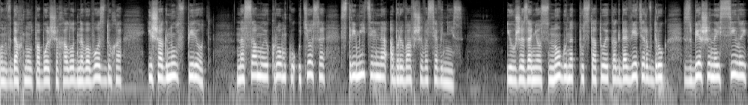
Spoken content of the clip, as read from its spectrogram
Он вдохнул побольше холодного воздуха и шагнул вперед, на самую кромку утеса, стремительно обрывавшегося вниз. И уже занес ногу над пустотой, когда ветер вдруг с бешеной силой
